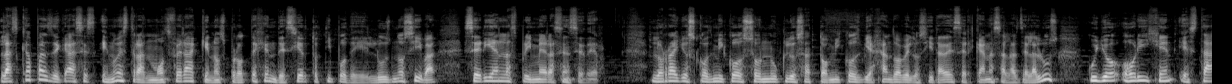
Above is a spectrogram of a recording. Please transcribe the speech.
Las capas de gases en nuestra atmósfera que nos protegen de cierto tipo de luz nociva serían las primeras en ceder. Los rayos cósmicos son núcleos atómicos viajando a velocidades cercanas a las de la luz, cuyo origen está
